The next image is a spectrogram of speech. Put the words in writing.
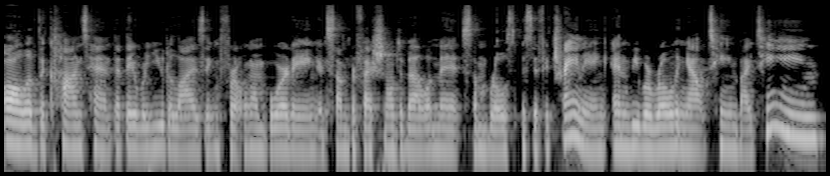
all of the content that they were utilizing for onboarding and some professional development, some role specific training. And we were rolling out team by team.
